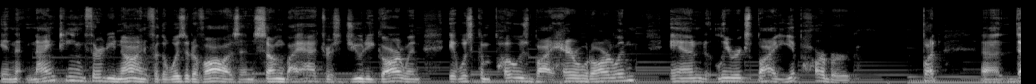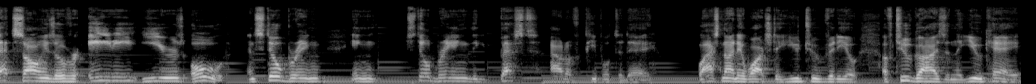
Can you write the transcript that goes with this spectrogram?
in 1939 for The Wizard of Oz and sung by actress Judy Garland. It was composed by Harold Arlen and lyrics by Yip Harburg. But uh, that song is over 80 years old and still bringing still bringing the best out of people today. Last night I watched a YouTube video of two guys in the UK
